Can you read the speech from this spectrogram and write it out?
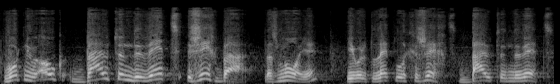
wordt nu ook buiten de wet zichtbaar. Dat is mooi hè? Hier wordt het letterlijk gezegd, buiten de wet.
